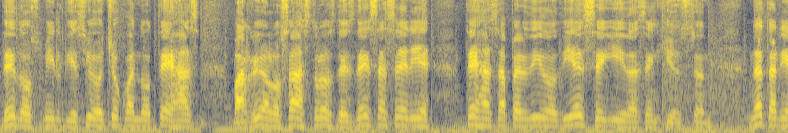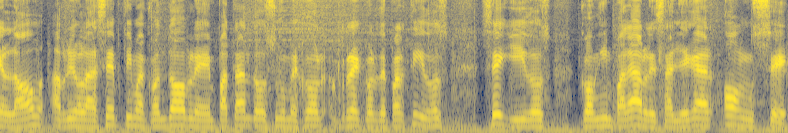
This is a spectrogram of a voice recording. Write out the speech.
de 2018 cuando Texas barrió a los Astros. Desde esa serie, Texas ha perdido 10 seguidas en Houston. Nathaniel Love abrió la séptima con doble, empatando su mejor récord de partidos seguidos con imparables al llegar 11.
